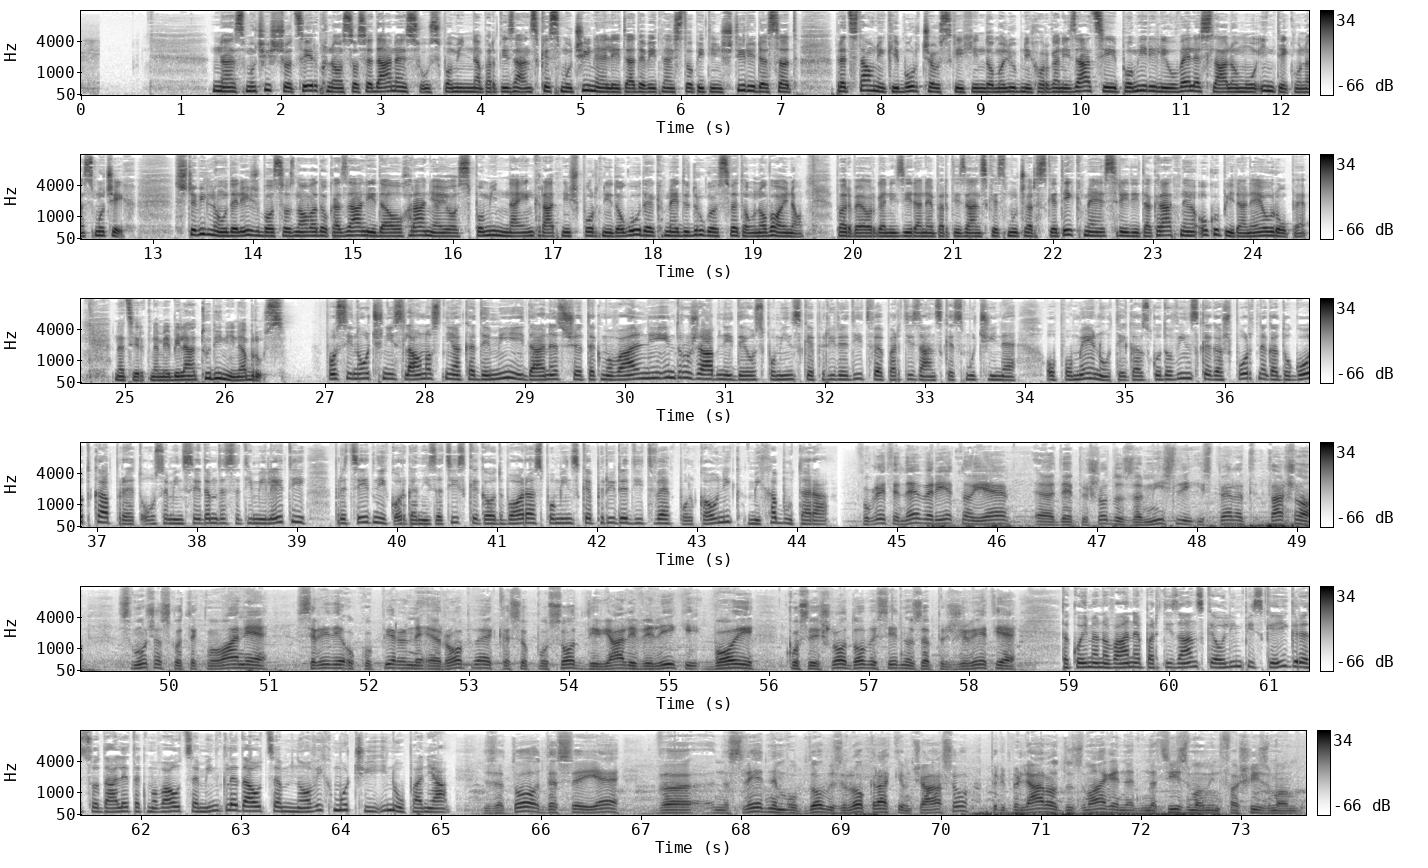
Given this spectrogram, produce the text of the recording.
Na smočišču Cerkno so se danes v spomin na partizanske smočine leta 1945 predstavniki borčevskih in domoljubnih organizacij pomirili v vele slalomu in teku na smočeh. S številno udeležbo so znova dokazali, da ohranjajo spomin na enkratni športni dogodek med drugo svetovno vojno, prve organizirane partizanske smučarske tekme sredi takratne okupirane Evrope. Na Cerknem je bila tudi Nina Brus. Po sinočni slavnostni akademiji danes še tekmovalni in družabni del spominske prireditve partizanske smučine. O pomenu tega zgodovinskega športnega dogodka pred 78 leti predsednik organizacijskega odbora spominske prireditve polkovnik Miha Butara. Poglejte, neverjetno je, eh, da je prišlo do zamisli izpeljati takšno smučarsko tekmovanje sredi okupirane Evrope, ker so posod divjali veliki boji ko se je šlo dobesedno za preživetje. Tako imenovane partizanske olimpijske igre so dale tekmovalcem in gledalcem novih moči in upanja. Zato, da se je v naslednjem obdobju, zelo kratkem času, pripeljalo do zmage nad nacizmom in fašizmom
